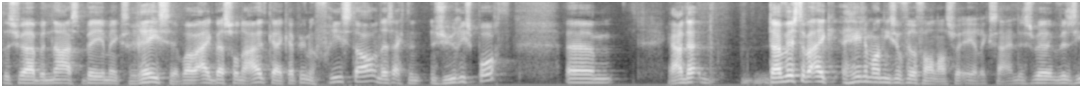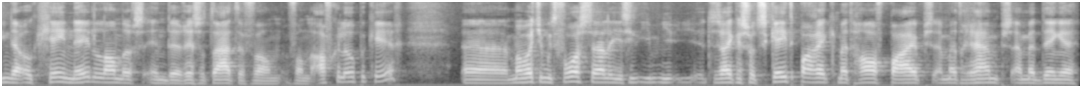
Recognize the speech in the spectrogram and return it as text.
Dus we hebben naast BMX racen, waar we eigenlijk best wel naar uitkijken, heb je nog freestyle. Dat is echt een jurysport. Um, ja, dat daar wisten we eigenlijk helemaal niet zoveel van, als we eerlijk zijn. Dus we, we zien daar ook geen Nederlanders in de resultaten van, van de afgelopen keer. Uh, maar wat je moet voorstellen, je ziet, het is eigenlijk een soort skatepark met halfpipes en met ramps en met dingen.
